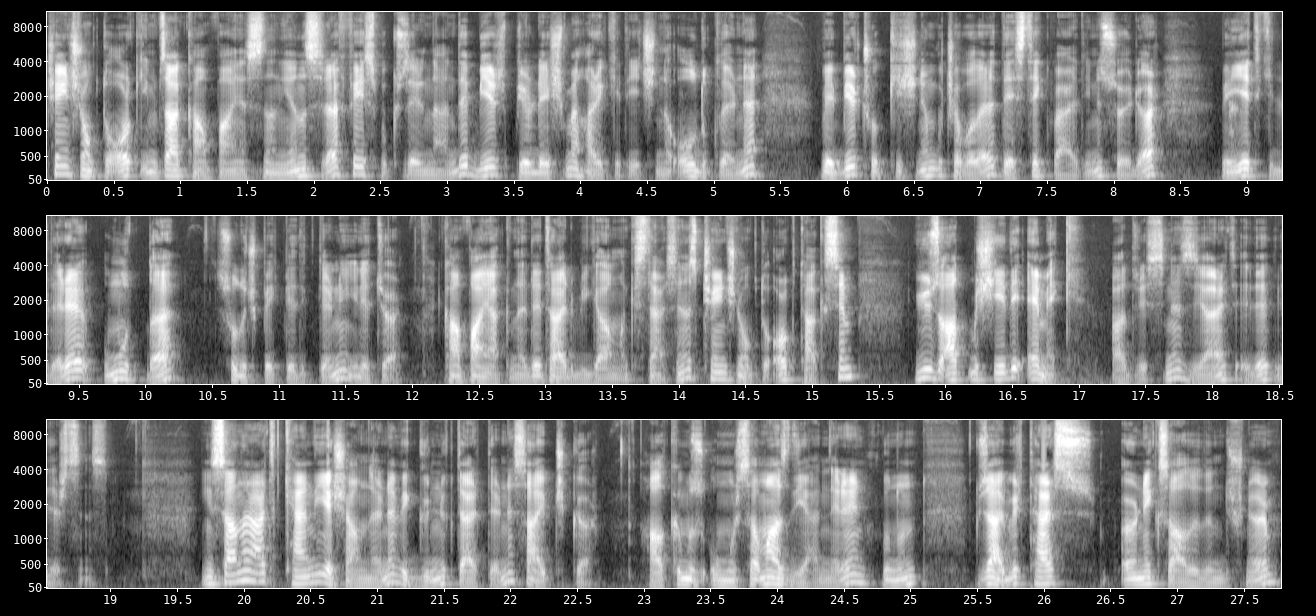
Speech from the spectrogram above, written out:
Change.org imza kampanyasının yanı sıra Facebook üzerinden de bir birleşme hareketi içinde olduklarını ve birçok kişinin bu çabalara destek verdiğini söylüyor ve yetkililere umutla sonuç beklediklerini iletiyor. Kampanya hakkında detaylı bilgi almak isterseniz Change.org Taksim 167 Emek adresini ziyaret edebilirsiniz. İnsanlar artık kendi yaşamlarına ve günlük dertlerine sahip çıkıyor. Halkımız umursamaz diyenlerin bunun güzel bir ters örnek sağladığını düşünüyorum.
